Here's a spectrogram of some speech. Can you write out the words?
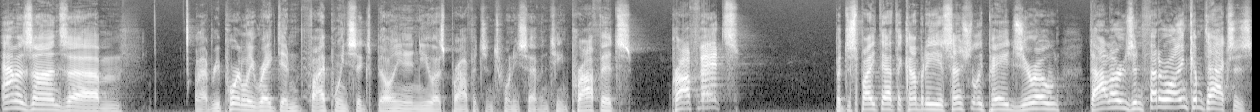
Amazon's um, uh, reportedly raked in 5.6 billion in U.S. profits in 2017. Profits, profits. But despite that, the company essentially paid zero dollars in federal income taxes.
